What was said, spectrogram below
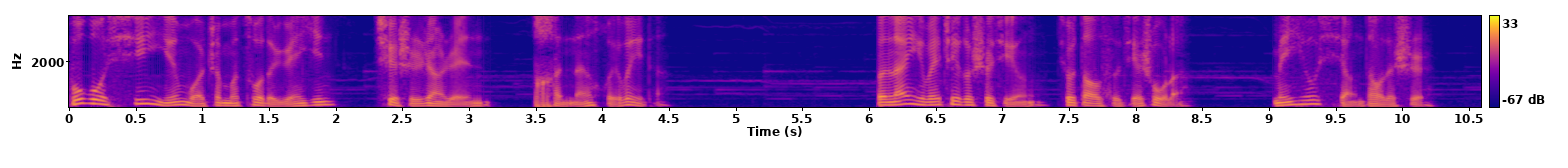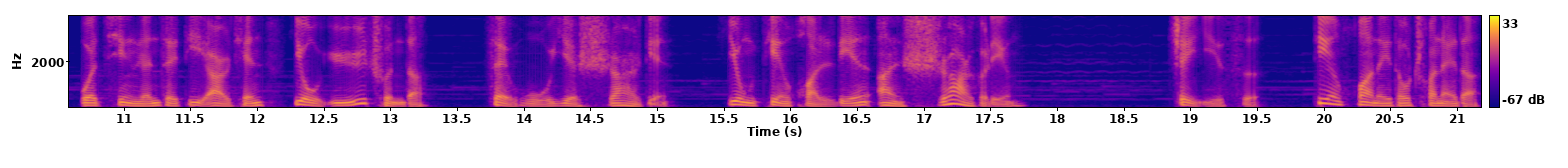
不过，吸引我这么做的原因却是让人很难回味的。本来以为这个事情就到此结束了，没有想到的是，我竟然在第二天又愚蠢的在午夜十二点用电话连按十二个零。这一次，电话那头传来的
